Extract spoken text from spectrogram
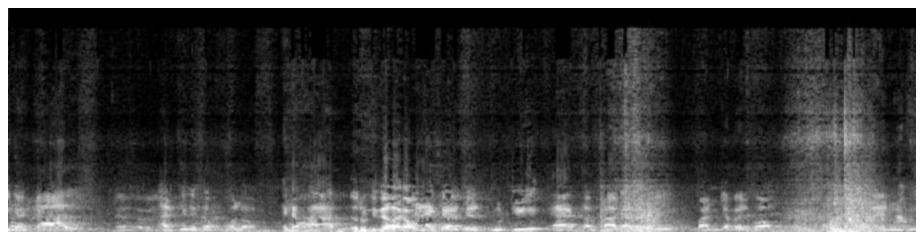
এটা ডাল আর কি দেখো বলো এটা ভাত রুটিটা দেখাও। এটা হচ্ছে রুটি একদম সাদা রুটি পাঞ্জাবের গম রুটি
